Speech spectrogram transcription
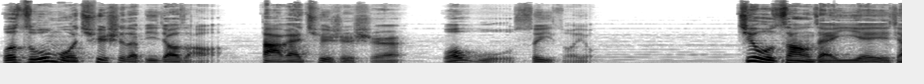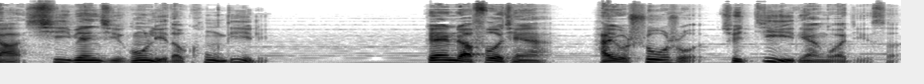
我祖母去世的比较早，大概去世时我五岁左右。就葬在爷爷家西边几公里的空地里，跟着父亲还有叔叔去祭奠过几次，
